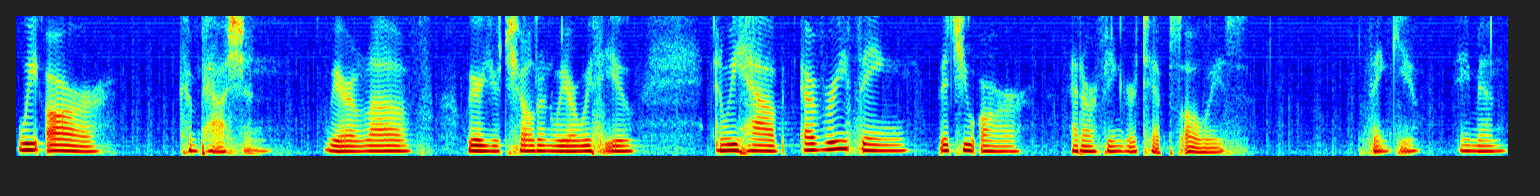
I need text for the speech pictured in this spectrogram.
we are compassion. We are love. We are your children. We are with you. And we have everything that you are at our fingertips always. Thank you. Amen.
